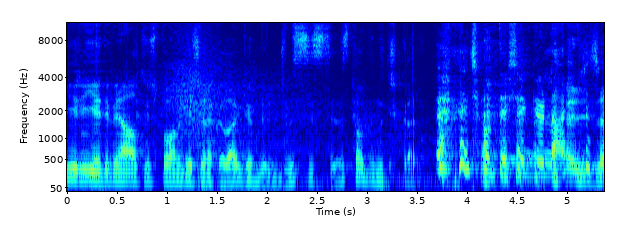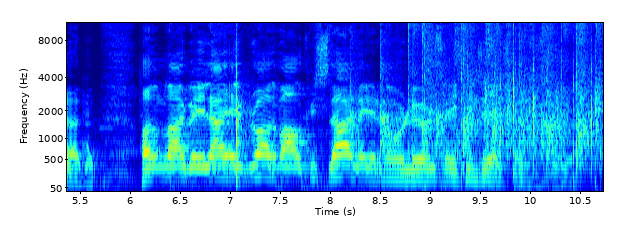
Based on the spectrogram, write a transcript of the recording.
Biri 7600 puanı geçene kadar gün birincimiz sizsiniz. Tadını çıkarın. Çok teşekkürler. Rica ederim. Hanımlar beyler Ebru Hanım alkışlarla yerine uğurluyoruz ve ikinci yarışmacımız geliyor.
